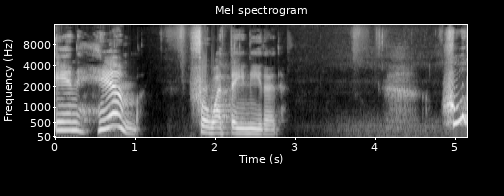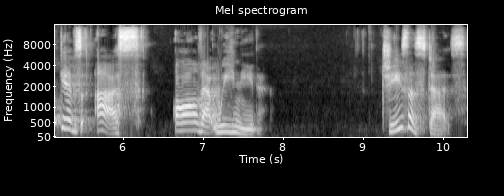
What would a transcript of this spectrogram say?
in him for what they needed. Who gives us all that we need? Jesus does.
